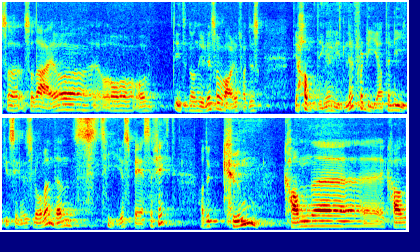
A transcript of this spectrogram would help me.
så, så det er jo Og, og inntil nå nylig så var det jo faktisk De hadde ingen midler fordi at likestillingsloven den sier spesifikt at du kun kan, eh, kan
